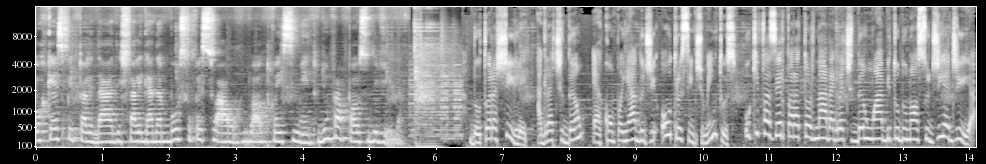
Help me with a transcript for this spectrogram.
porque a espiritualidade está ligada à busca pessoal do autoconhecimento, de um propósito de vida. Doutora Shirley, a gratidão é acompanhado de outros sentimentos? O que fazer para tornar a gratidão um hábito do nosso dia a dia?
